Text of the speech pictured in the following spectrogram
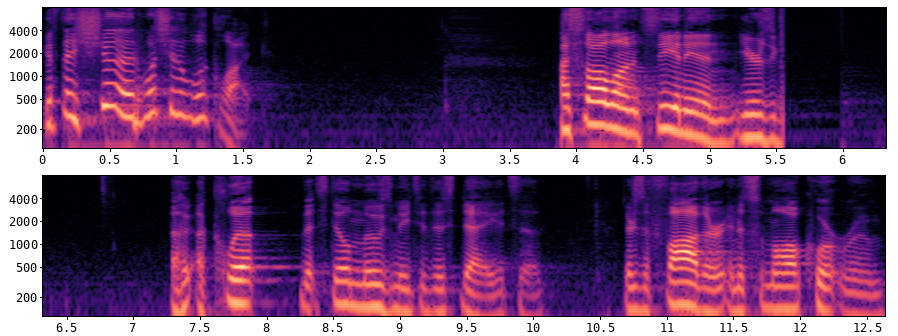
If they should, what should it look like? I saw on CNN years ago a, a clip that still moves me to this day. It's a, there's a father in a small courtroom.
